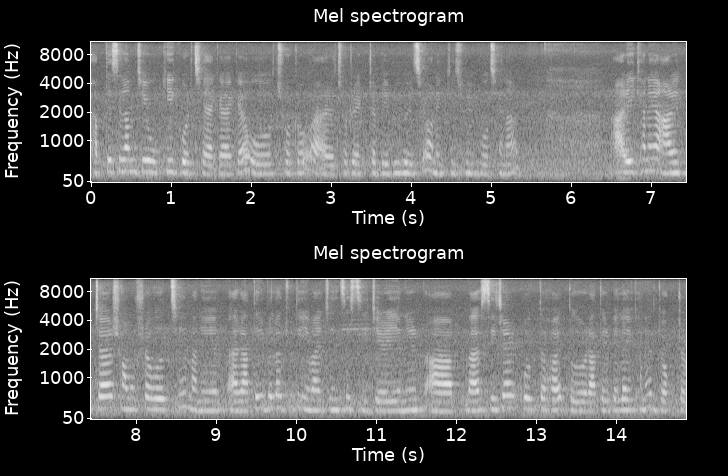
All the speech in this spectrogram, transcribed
ভাবতেছিলাম যে ও কী করছে একা একা, ও ছোট, আর ছোট একটা বেবি হয়েছে, অনেক কিছুই বোঝে না। আর এখানে আরেকটা সমস্যা হচ্ছে মানে রাতের বেলা যদি ইমার্জেন্সি সিজারিয়ানের সিজার করতে হয়, তো রাতের বেলা এখানে ডক্টর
